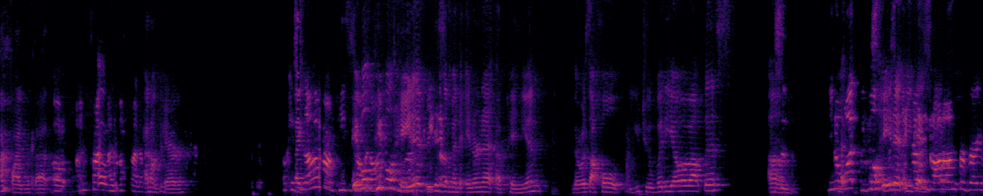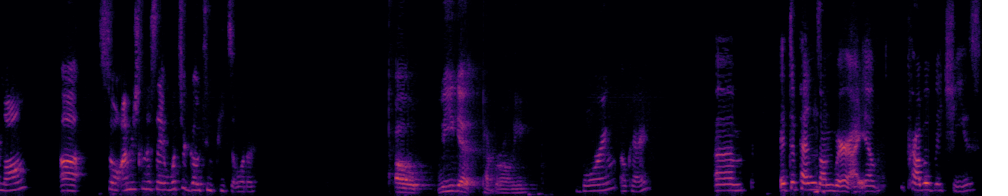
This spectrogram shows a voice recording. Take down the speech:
I'm fine with that. Oh, I'm fine. Oh. I love pineapple. I don't care. Okay, Like, so now that we're on pizza, People we're people on hate it because of an internet opinion. There was a whole YouTube video about this. Um, You know what? people This- hate it this because- hasn't gone on for very long. Uh, so I'm just gonna say, what's your go-to pizza order? oh, we get pepperoni. Boring. Okay. Um, it depends on where I am. Probably cheese.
